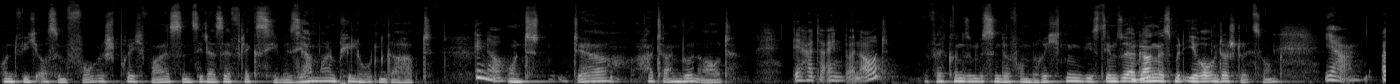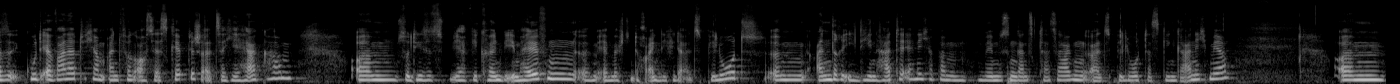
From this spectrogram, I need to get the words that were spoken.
Und wie ich aus dem Vorgespräch weiß, sind Sie da sehr flexibel. Sie haben mal einen Piloten gehabt. Genau. Und der hatte einen Burnout. Der hatte einen Burnout. Vielleicht können Sie ein bisschen davon berichten, wie es dem so ergangen mhm. ist mit Ihrer Unterstützung. Ja, also gut, er war natürlich am Anfang auch sehr skeptisch, als er hierher kam. Ähm, so dieses, ja, wie können wir ihm helfen? Ähm, er möchte doch eigentlich wieder als Pilot. Ähm, andere Ideen hatte er nicht, aber wir müssen ganz klar sagen, als Pilot, das ging gar nicht mehr. Ähm,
